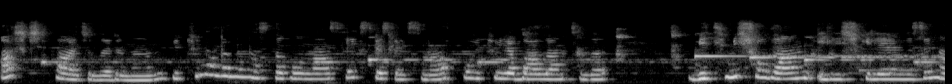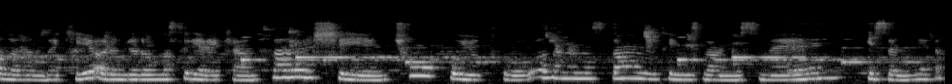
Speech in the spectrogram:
aşk şifacılarının bütün alanınızda bulunan seks ve seksin alt boyutuyla bağlantılı bitmiş olan ilişkilerinizin alanındaki arındırılması gereken her şeyin çok boyutlu alanınızdan temizlenmesine izin verin.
